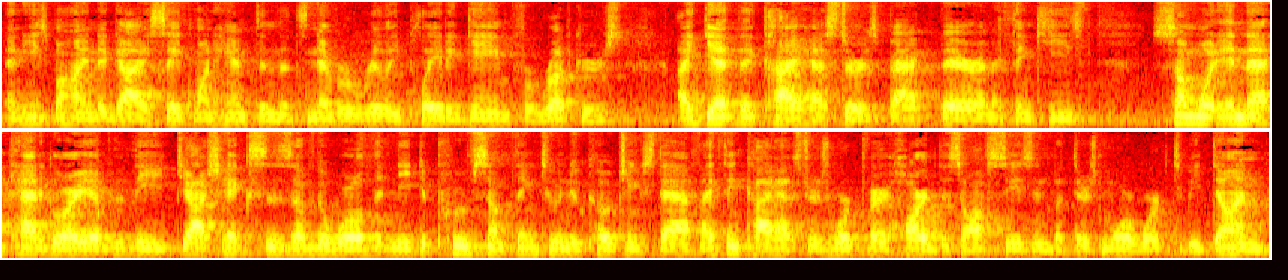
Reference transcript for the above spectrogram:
and he's behind a guy, Saquan Hampton, that's never really played a game for Rutgers. I get that Kiy Hester is back there, and I think he's somewhat in that category of the Josh Hickses of the world that need to prove something to a new coaching staff. I think Kiy Hester has worked very hard this offseason, but there's more work to be done.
